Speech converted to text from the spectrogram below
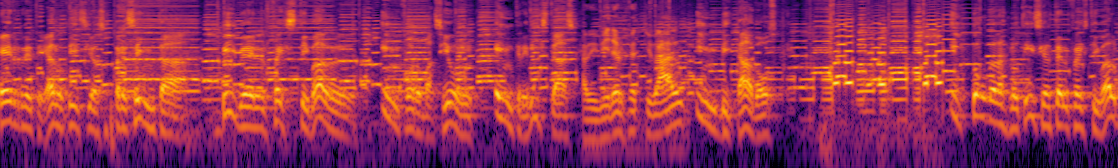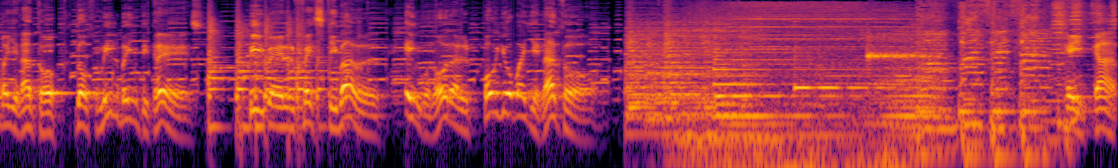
RTA Noticias presenta Vive el Festival. Información, entrevistas, a vivir el festival, invitados y todas las noticias del Festival Vallenato 2023. Vive el Festival en honor al pollo vallenato. Hey Car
